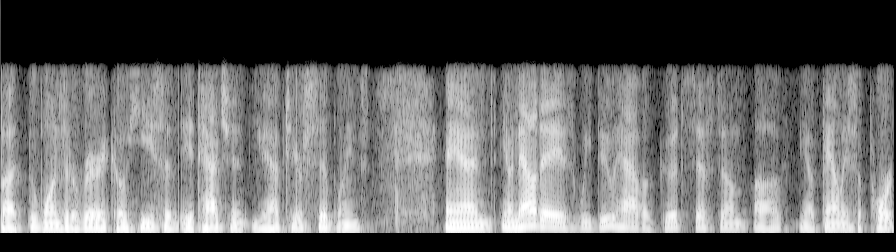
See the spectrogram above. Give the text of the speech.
but the ones that are very cohesive, the attachment you have to your siblings. And you know nowadays we do have a good system of you know family support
